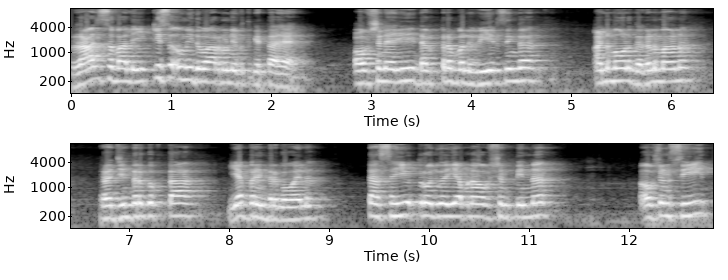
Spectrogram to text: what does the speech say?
ਰਾਜ ਸਭਾ ਲਈ ਕਿਸ ਉਮੀਦਵਾਰ ਨੂੰ ਨਿਯੁਕਤ ਕੀਤਾ ਹੈ? ਆਪਸ਼ਨ ਹੈ ਜੀ ਡਾਕਟਰ ਬਲਵੀਰ ਸਿੰਘ, ਅਨਮੋਲ ਗਗਨਮਾਨ ਰਜਿੰਦਰ ਗੁਪਤਾ ਜਾਂ ਬਰਿੰਦਰ ਗੋਇਲ? ਤਾਂ ਸਹੀ ਉੱਤਰ ਹੋ ਜਾਊਗਾ ਜੀ ਆਪਣਾ option 3 option C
